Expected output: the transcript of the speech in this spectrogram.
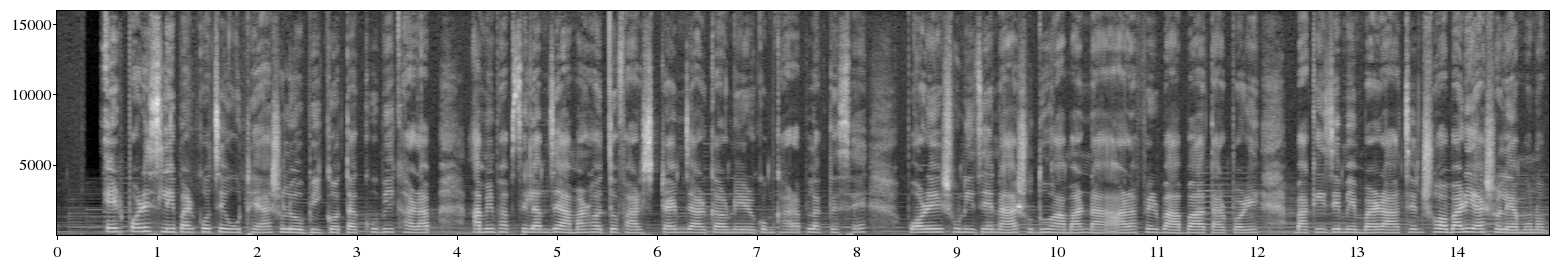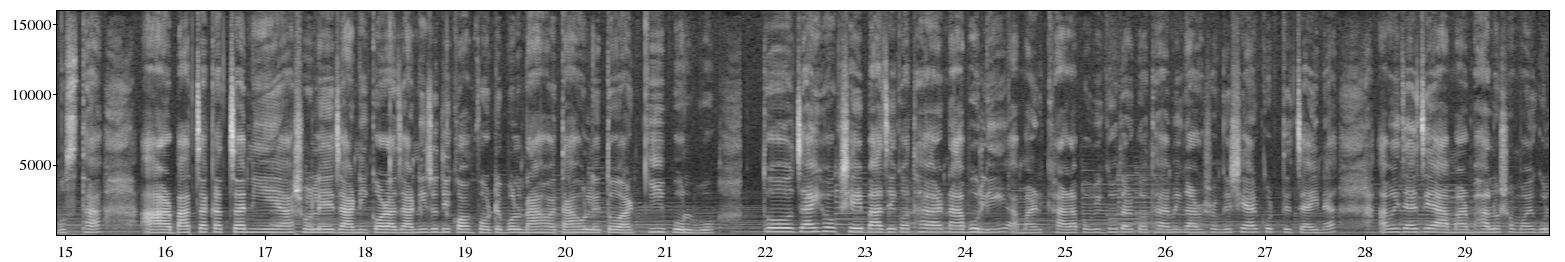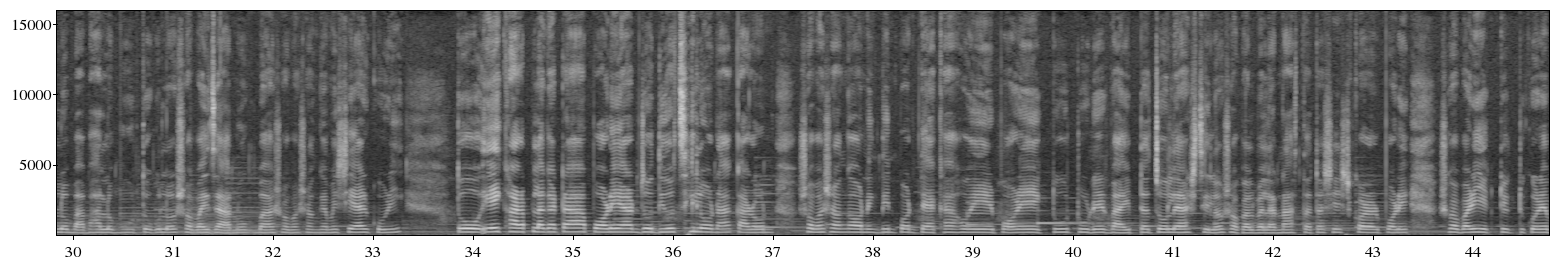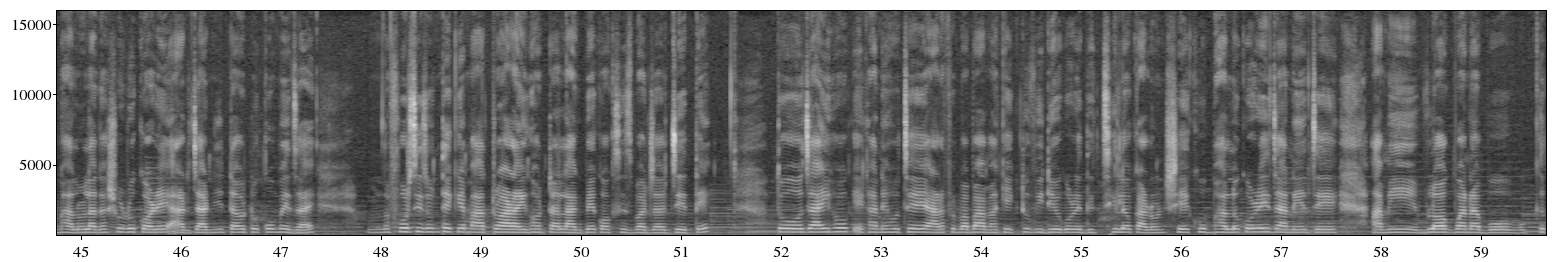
এরপরে স্লিপার কোচে উঠে আসলে অভিজ্ঞতা খুবই খারাপ। আমি ভাবছিলাম যে আমার হয়তো ফার্স্ট টাইম যার কারণে এরকম খারাপ লাগতেছে। পরে শুনি যে না, শুধু আমার না, আরাফের বাবা, তারপরে বাকি যে মেম্বাররা আছেন, সবারই আসলে এমন অবস্থা। আর বাচ্চা কাচ্চা নিয়ে আসলে জার্নি করা, জার্নি যদি কমফোর্টেবল না হয়, তাহলে তো আর কি বলব? তো যাই হোক, সেই বাজে কথা আর না বলি। আমার খারাপ অভিজ্ঞতার কথা আমি কারোর সঙ্গে শেয়ার করতে চাই না। আমি চাই যে আমার ভালো সময়গুলো বা ভালো মুহূর্তগুলো সবাই জানুক বা সবার সঙ্গে আমি শেয়ার করি। তো এই খারাপ লাগাটা পরে আর যদিও ছিল না, কারণ সবার সঙ্গে অনেক দিন পর দেখা হয়ে এরপরে একটু ট্যুরের ভাইবটা চলে আসছিল। সকালবেলা নাস্তাটা শেষ করার পরে সবারই একটু একটু করে ভালো লাগা শুরু করে আর জার্নিটাও একটু কমে যায়। ফোর সিজন থেকে মাত্র আড়াই ঘণ্টা লাগবে কক্সিস বাজার যেতে। তো যাই হোক, এখানে হচ্ছে আরফে বাবা আমাকে একটু ভিডিও করে দিচ্ছিল কারণ সে খুব ভালো করেই জানে যে আমি ব্লগ বানাবো।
